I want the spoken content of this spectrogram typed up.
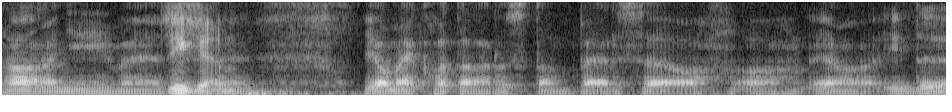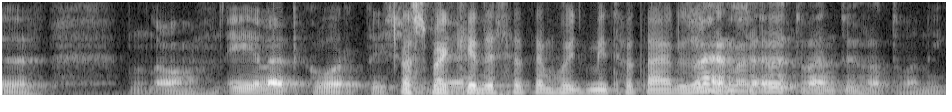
hány éves. Igen. Ja, meghatároztam persze a, a, a idő, a életkort is. Azt ugye. megkérdezhetem, hogy mit határozott Persze, 50 60-ig.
